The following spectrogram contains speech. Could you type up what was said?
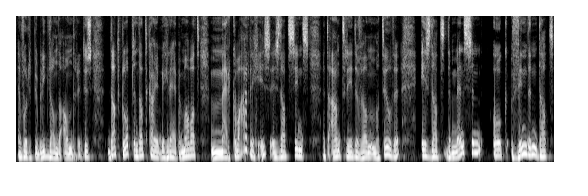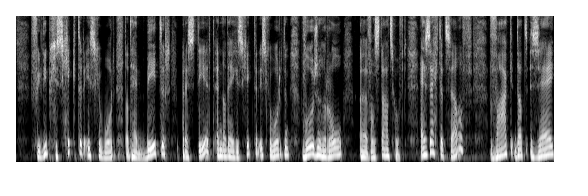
en voor het publiek dan de andere. Dus dat klopt en dat kan je begrijpen. Maar wat merkwaardig is, is dat sinds het aantreden van Mathilde, is dat de mensen ook vinden dat Philippe geschikter is geworden, dat hij beter presteert en dat hij geschikter is geworden voor zijn rol uh, van staatshoofd. Hij zegt het zelf vaak dat zij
